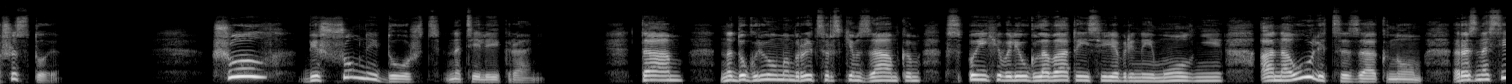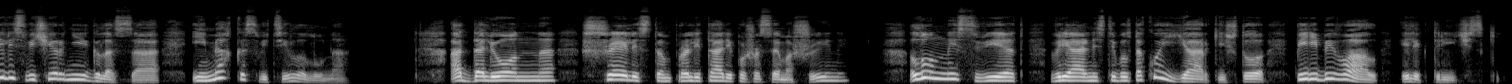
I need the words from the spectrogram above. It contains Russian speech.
Шестое. Шел бесшумный дождь на телеэкране. Там, над угрюмым рыцарским замком, вспыхивали угловатые серебряные молнии, а на улице за окном разносились вечерние голоса, и мягко светила луна. Отдаленно, шелестом пролетали по шоссе машины. Лунный свет в реальности был такой яркий, что перебивал электрический.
